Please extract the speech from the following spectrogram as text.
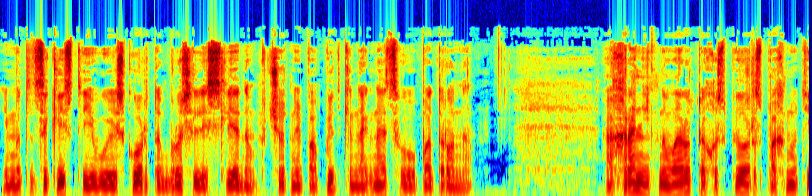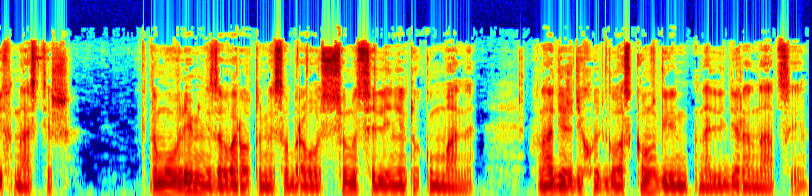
и мотоциклисты его эскорта бросились следом в четной попытке нагнать своего патрона. Охранник на воротах успел распахнуть их настежь. К тому времени за воротами собралось все население Тукуманы, в надежде хоть глазком взглянуть на лидера нации.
